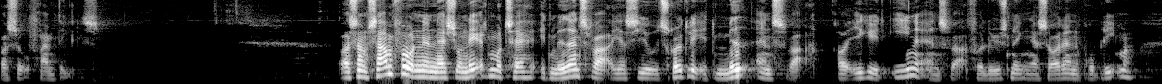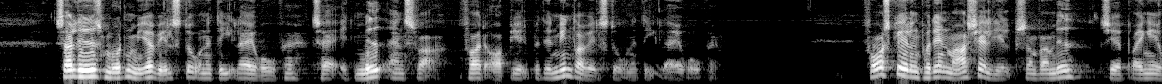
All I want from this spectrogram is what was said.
og så fremdeles. Og som samfundene nationalt må tage et medansvar, jeg siger udtrykkeligt et medansvar, og ikke et ene ansvar for løsningen af sådanne problemer, således må den mere velstående del af Europa tage et medansvar for at ophjælpe den mindre velstående del af Europa. Forskellen på den Marshallhjælp, som var med til at bringe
